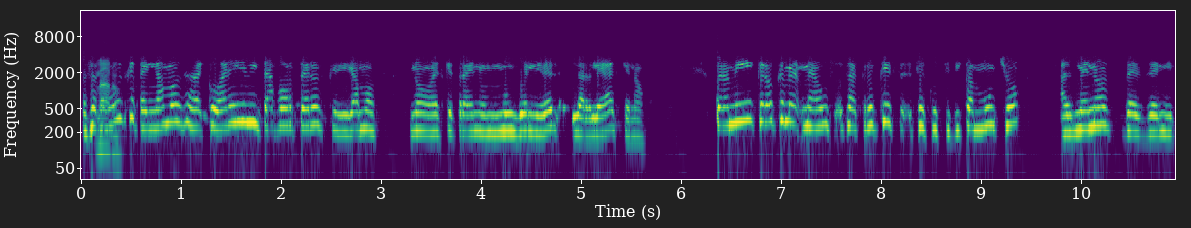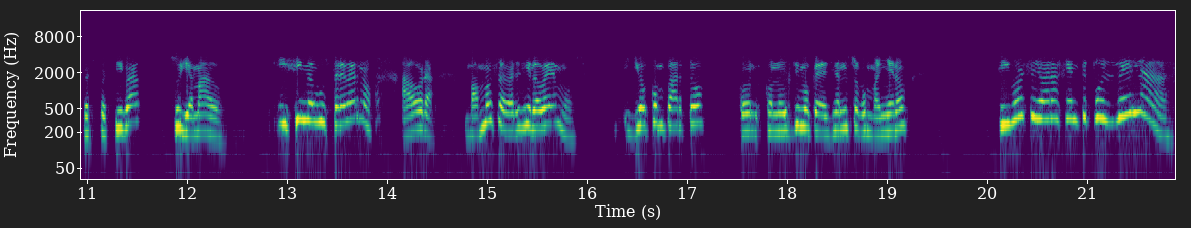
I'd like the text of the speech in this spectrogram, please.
O sea, claro. que tengamos a 40 porteros que digamos, no, es que traen un muy buen nivel, la realidad es que no. Pero a mí creo que me, me o sea, creo que se justifica mucho, al menos desde mi perspectiva, su llamado. Y sí me gustaría verlo. Ahora, vamos a ver si lo vemos. Yo comparto con, con lo último que decía nuestro compañero, si vas a llevar a gente, pues vela.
